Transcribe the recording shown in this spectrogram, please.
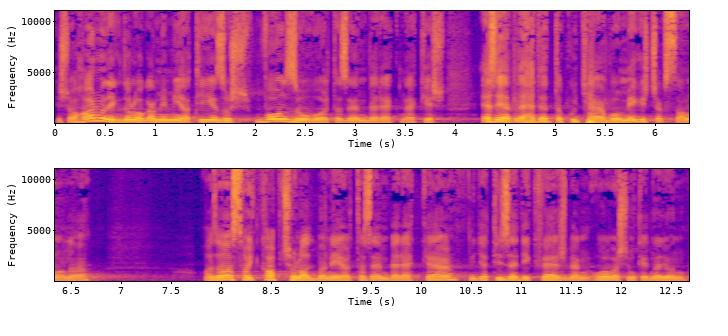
És a harmadik dolog, ami miatt Jézus vonzó volt az embereknek, és ezért lehetett a kutyából mégiscsak szalona, az az, hogy kapcsolatban élt az emberekkel. Ugye a tizedik versben olvasunk egy nagyon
